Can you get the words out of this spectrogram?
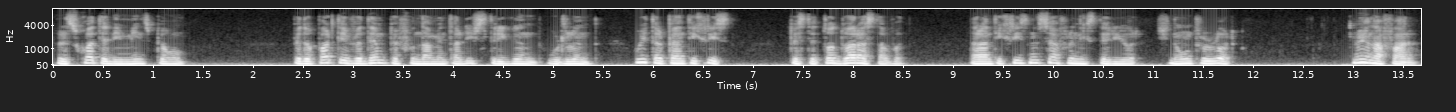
îl scoate din minți pe om. Pe de-o parte îi vedem pe fundamentaliști strigând, urlând, uite-l pe Antichrist. Peste tot doar asta văd. Dar Antichrist nu se află în exterior, ci înăuntru lor. Nu e în afară.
